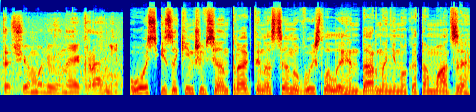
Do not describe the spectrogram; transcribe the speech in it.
те, що я малюю на екрані. Ось і закінчився антракт, і на сцену вийшла легендарна Ніно Катамадзе.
